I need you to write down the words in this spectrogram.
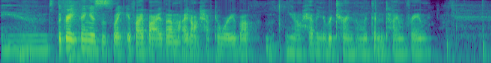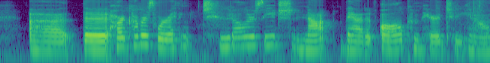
And the great thing is, is like if I buy them, I don't have to worry about, you know, having to return them within a time frame. Uh, the hardcovers were, I think, $2 each. Not bad at all compared to, you know,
